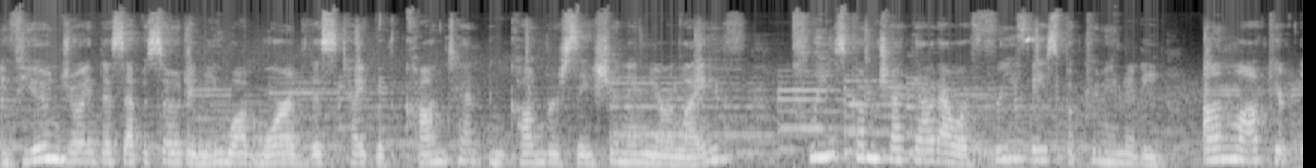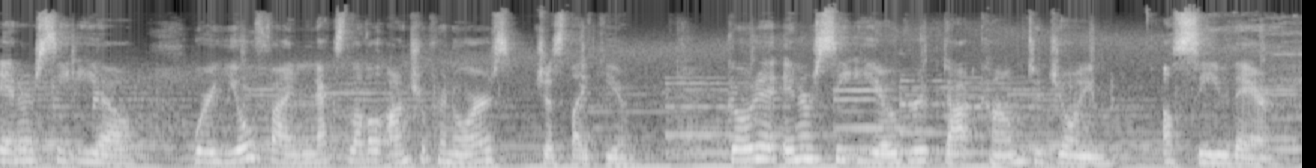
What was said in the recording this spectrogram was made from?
If you enjoyed this episode and you want more of this type of content and conversation in your life, please come check out our free Facebook community, Unlock Your Inner CEO, where you'll find next level entrepreneurs just like you. Go to innerceogroup.com to join. I'll see you there.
